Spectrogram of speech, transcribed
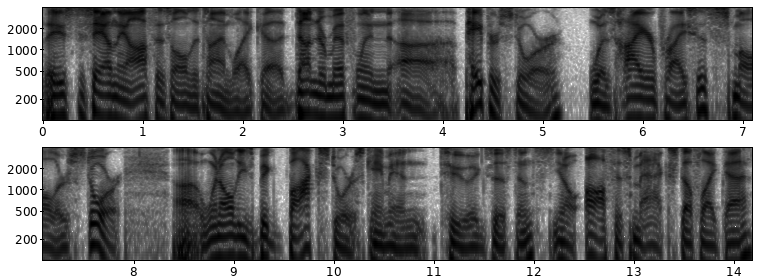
They used to say on The Office all the time, like uh, Dunder Mifflin uh, Paper Store was higher prices, smaller store. Uh, when all these big box stores came into existence, you know, Office Max, stuff like that.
